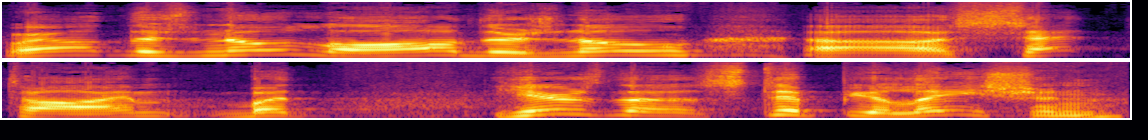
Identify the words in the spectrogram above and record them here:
Well, there's no law, there's no uh, set time, but here's the stipulation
